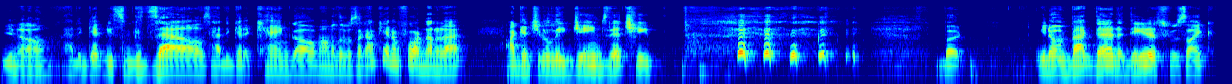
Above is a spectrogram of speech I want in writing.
you know, had to get me some gazelles, had to get a Kangol. My mother was like, I can't afford none of that. I'll get you the Lee jeans, they're cheap. but, you know, and back then Adidas was like,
